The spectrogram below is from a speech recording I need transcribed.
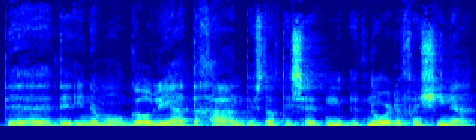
de, de Inner Mongolia te gaan. Dus dat is het, het noorden van China.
